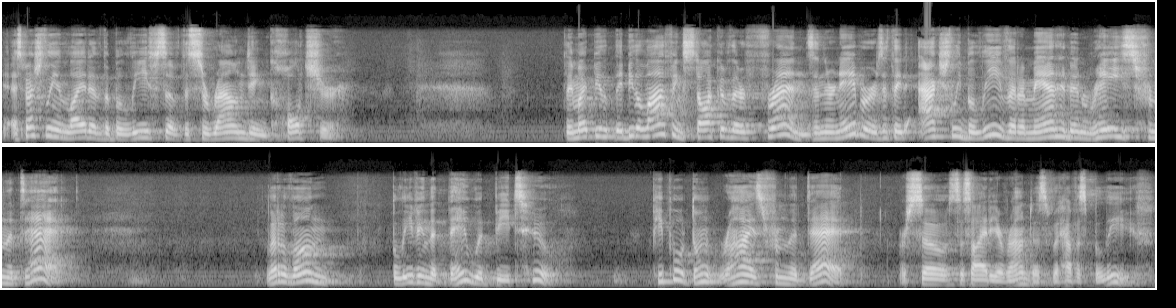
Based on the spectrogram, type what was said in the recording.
especially in light of the beliefs of the surrounding culture. They might be, they'd be the laughing stock of their friends and their neighbors if they'd actually believe that a man had been raised from the dead, let alone believing that they would be too. People don't rise from the dead, or so society around us would have us believe.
